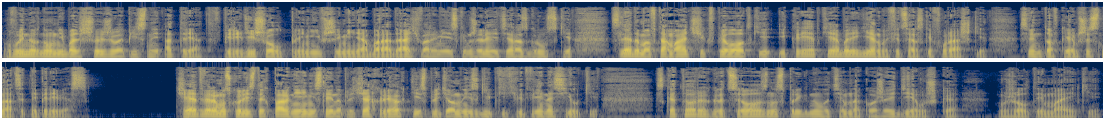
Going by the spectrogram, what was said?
вынырнул небольшой живописный отряд. Впереди шел пленивший меня бородач в армейском жилете разгрузки, следом автоматчик в пилотке и крепкий абориген в офицерской фуражке с винтовкой М-16 наперевес. Четверо мускулистых парней несли на плечах легкие, сплетенные из гибких ветвей носилки, с которых грациозно спрыгнула темнокожая девушка в желтой майке,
